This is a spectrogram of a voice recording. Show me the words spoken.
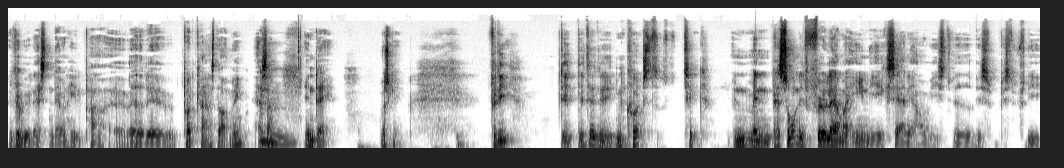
Det kan vi jo næsten lave en helt par, øh, hvad hedder det, podcast om, ikke? Altså mm. en dag, måske. Fordi det, det, det er lidt en kunst ting. Men, men personligt føler jeg mig egentlig ikke særlig afvist ved, hvis, hvis, fordi,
